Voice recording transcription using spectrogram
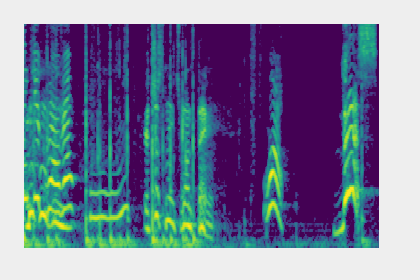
thank you, Grover. It just needs one thing. What? This!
